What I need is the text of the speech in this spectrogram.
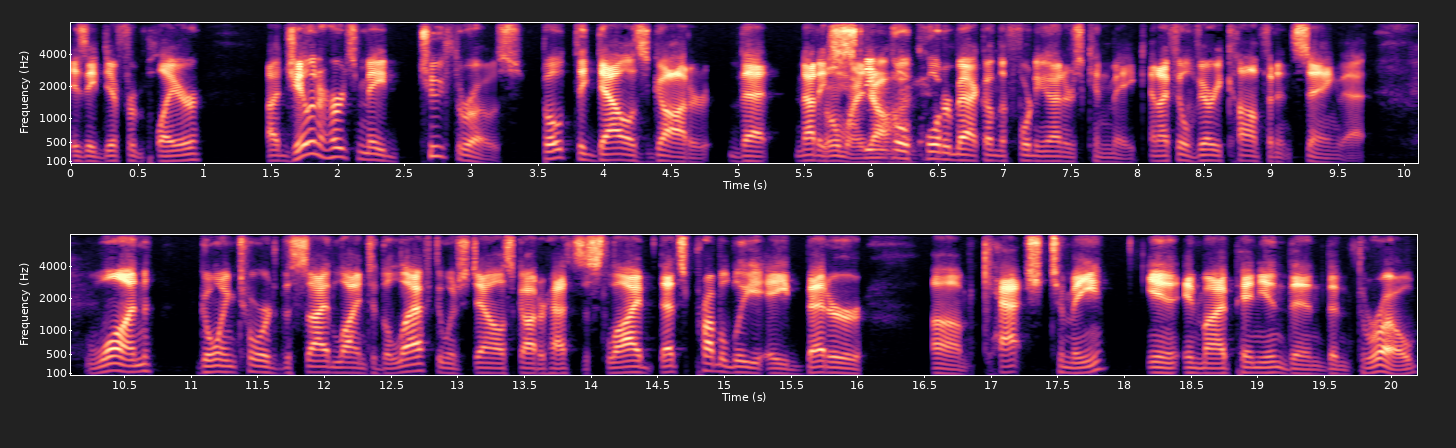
is a different player. Uh, Jalen Hurts made two throws, both to Dallas Goedert, that not a oh single God. quarterback on the 49ers can make. And I feel very confident saying that. One, going towards the sideline to the left, in which Dallas Goedert has to slide. That's probably a better um, catch to me, in, in my opinion, than than throw.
